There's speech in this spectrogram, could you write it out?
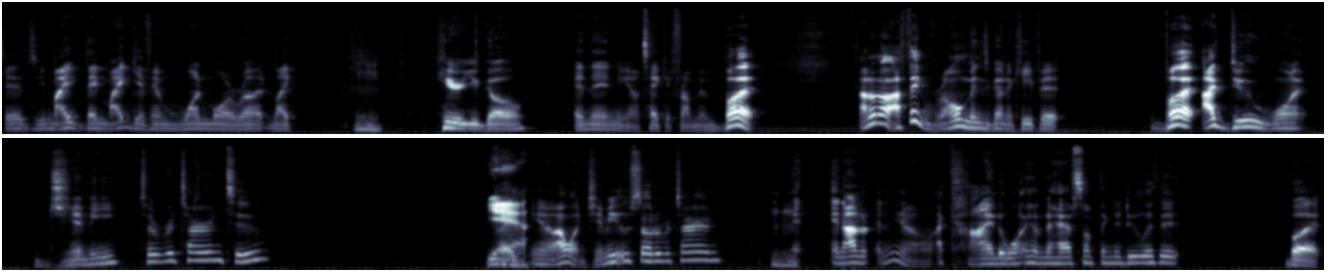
kids. He might, they might give him one more run. Like, Mhm. here you go, and then you know take it from him. But I don't know. I think Roman's gonna keep it, but I do want Jimmy to return too. Yeah. Like, you know, I want Jimmy Uso to return, Mhm. and I, don't- and, you know, I kind of want him to have something to do with it, but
